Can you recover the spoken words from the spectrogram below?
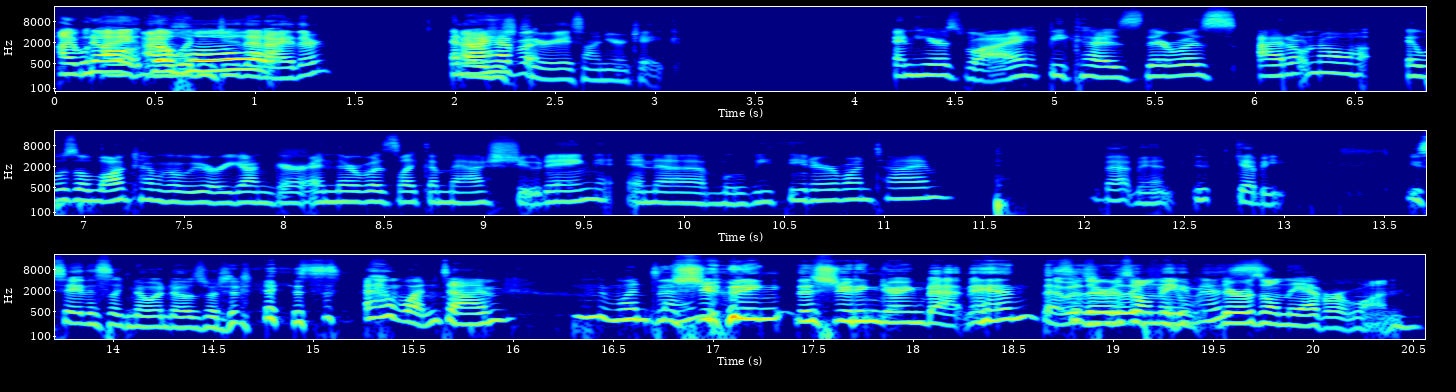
I, w- No, I, I wouldn't do that either. and I i was have curious on your take. And here's why because there was, I don't know, it was a long time ago, we were younger, and there was like a mass shooting in a movie theater one time. Batman, Gabby, you say this like no one knows what it is. one time. One time. the shooting, the shooting during Batman. That so was there was really only famous? there was only ever one,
